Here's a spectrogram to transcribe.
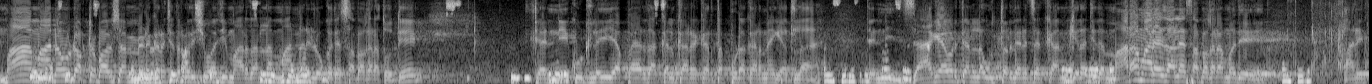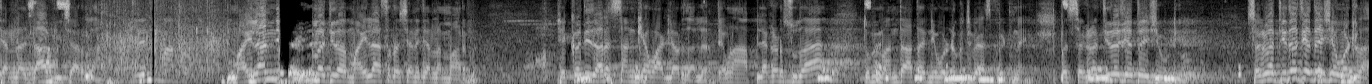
महामानव डॉक्टर बाबासाहेब आंबेडकर छत्रपती शिवाजी महाराजांना मानणारे लोक त्या सभागृहात होते त्यांनी कुठलेही या पायर दाखल कार्यकर्ता पुढाकार नाही घेतला. त्यांनी जाग्यावर त्यांना उत्तर देण्याचं काम केलं. तिथं मारामाऱ्या झाल्या सभागृहामध्ये. आणि त्यांना जाब विचारला. महिलांनी तिथं. महिला सदस्यांनी त्यांना मारलं. हे कधी झालं? संख्या वाढल्यावर झालं. त्यामुळे आपल्याकडे सुद्धा तुम्ही म्हणता आता निवडणुकीचं व्यासपीठ नाही. पण सगळं तिथंच येतंय शेवटी. सगळं तिथंच येतंय शेवटला.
